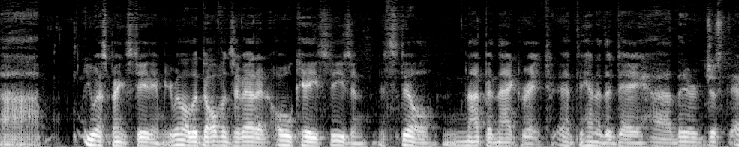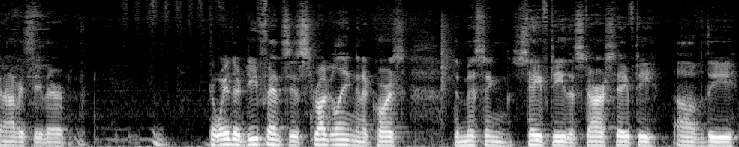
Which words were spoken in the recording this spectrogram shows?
uh, U.S. Bank Stadium. Even though the Dolphins have had an okay season, it's still not been that great. At the end of the day, uh, they're just and obviously they're the way their defense is struggling, and of course the missing safety, the star safety of the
